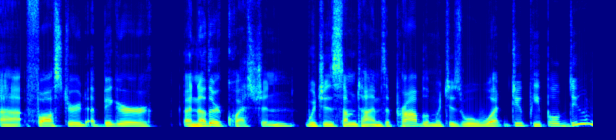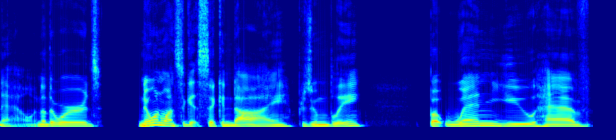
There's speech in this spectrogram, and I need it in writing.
uh, fostered a bigger another question, which is sometimes a problem, which is, well, what do people do now? In other words, no one wants to get sick and die, presumably, but when you have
